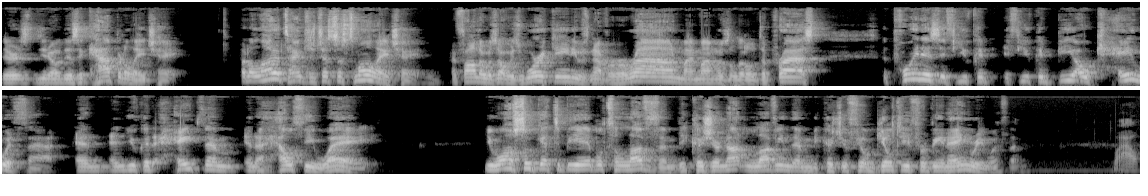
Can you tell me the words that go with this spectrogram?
There's, you know, there's a capital H hate. But a lot of times it's just a small H hate. My father was always working, he was never around, my mom was a little depressed. The point is if you could if you could be okay with that and and you could hate them in a healthy way you also get to be able to love them because you're not loving them because you feel guilty for being angry with them. Wow.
